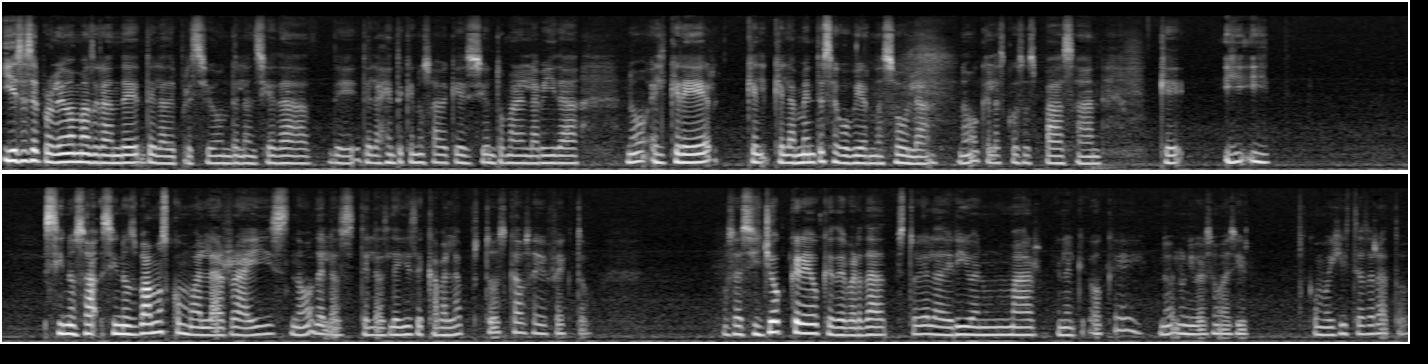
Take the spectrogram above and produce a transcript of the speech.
Y ese es el problema más grande de la depresión, de la ansiedad, de, la gente que no sabe qué decisión tomar en la vida, ¿no? El creer que, que la mente se gobierna sola, ¿no? Que las cosas pasan, que... Y, si nos, si nos vamos como a la raíz, ¿no? De las, de las leyes de Kabbalah, pues todo es causa y efecto. O sea, si yo creo que de verdad estoy a la deriva en un mar en el que, ok, ¿no? El universo me va a decir, como dijiste hace rato,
